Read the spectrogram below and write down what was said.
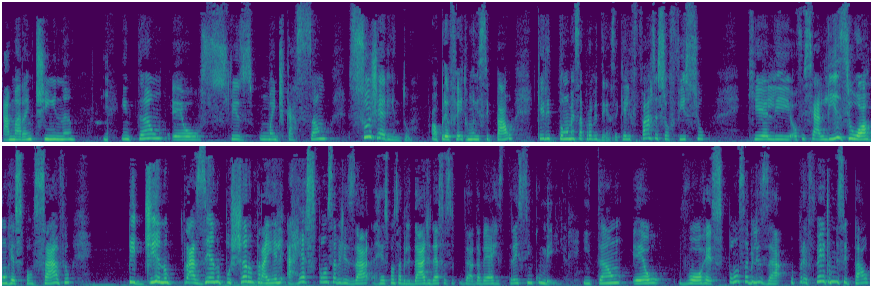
Amarantina, então, eu fiz uma indicação sugerindo ao prefeito municipal que ele tome essa providência, que ele faça esse ofício, que ele oficialize o órgão responsável, pedindo, trazendo, puxando para ele a responsabilidade dessas, da, da BR-356. Então, eu vou responsabilizar o prefeito municipal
